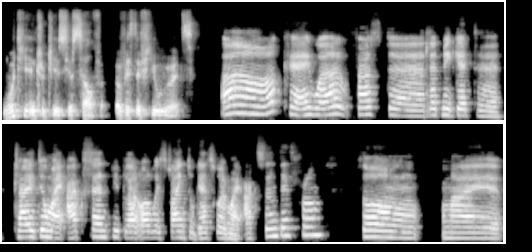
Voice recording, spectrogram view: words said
Would you introduce yourself with a few words? Oh, okay. Well, first, uh, let me get uh, clarity on my accent. People are always trying to guess where my accent is from. So, um, my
